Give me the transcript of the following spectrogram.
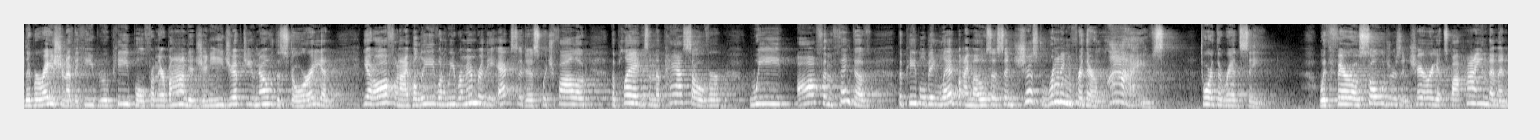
liberation of the Hebrew people from their bondage in Egypt. You know the story, and yet often I believe when we remember the Exodus, which followed the plagues and the Passover, we often think of the people being led by Moses and just running for their lives toward the Red Sea, with Pharaoh's soldiers and chariots behind them, and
